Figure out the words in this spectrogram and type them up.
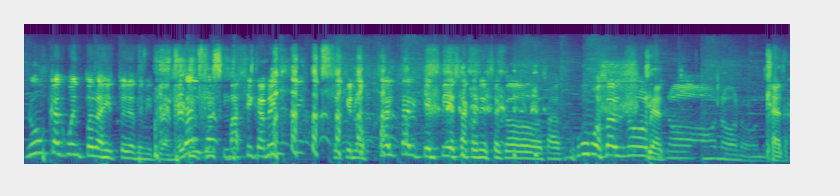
nunca cuento las historias de mi tía Esmeralda, básicamente porque nos falta el que empieza con esa cosa. Humos al norte. Claro. No, no, no. no. Claro,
